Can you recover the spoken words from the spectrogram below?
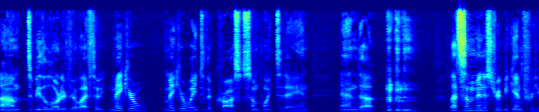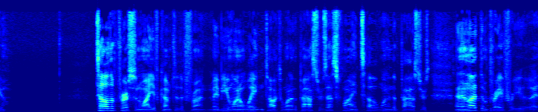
um, to be the Lord of your life, to make your, make your way to the cross at some point today, and, and uh, let some ministry begin for you. Tell the person why you've come to the front. Maybe you want to wait and talk to one of the pastors. That's fine. Tell one of the pastors, and then let them pray for you.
